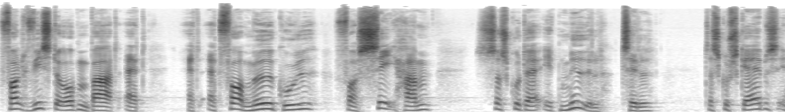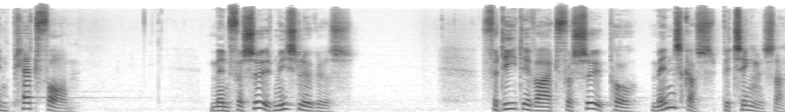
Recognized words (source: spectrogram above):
Folk vidste åbenbart, at, at, at for at møde Gud, for at se ham, så skulle der et middel til, der skulle skabes en platform. Men forsøget mislykkedes, fordi det var et forsøg på menneskers betingelser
